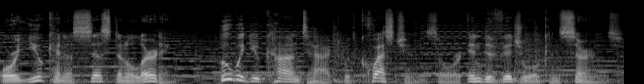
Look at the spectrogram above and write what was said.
or you can assist in alerting? Who would you contact with questions or individual concerns?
